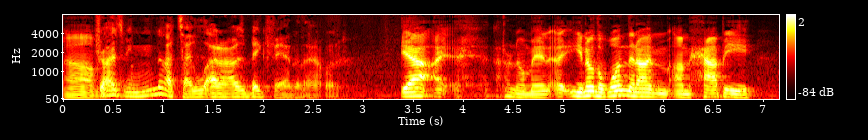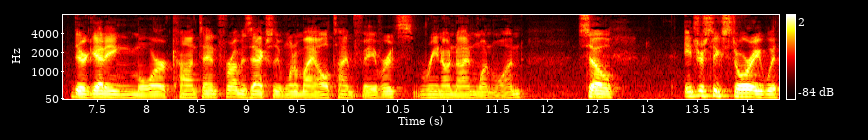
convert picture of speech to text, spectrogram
Um, Drives me nuts. I, I don't know. I was a big fan of that one. Yeah, I I don't know, man. Uh, You know, the one that I'm I'm happy they're getting more content from is actually one of my all time favorites, Reno 911. So interesting story with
